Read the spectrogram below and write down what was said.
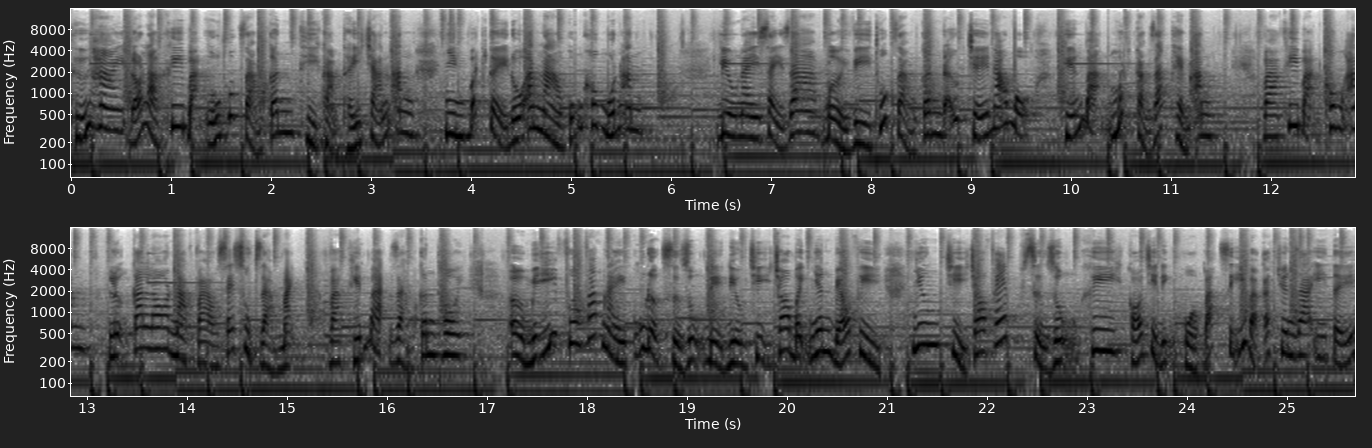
Thứ hai đó là khi bạn uống thuốc giảm cân thì cảm thấy chán ăn, nhìn bất kể đồ ăn nào cũng không muốn ăn. Điều này xảy ra bởi vì thuốc giảm cân đã ức chế não bộ khiến bạn mất cảm giác thèm ăn và khi bạn không ăn, lượng calo nạp vào sẽ sụt giảm mạnh và khiến bạn giảm cân thôi. Ở Mỹ, phương pháp này cũng được sử dụng để điều trị cho bệnh nhân béo phì nhưng chỉ cho phép sử dụng khi có chỉ định của bác sĩ và các chuyên gia y tế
